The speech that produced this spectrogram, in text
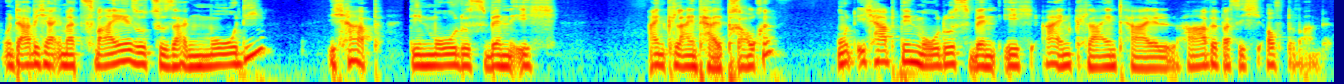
Und da habe ich ja immer zwei sozusagen Modi. Ich habe den Modus, wenn ich ein Kleinteil brauche. Und ich habe den Modus, wenn ich ein Kleinteil habe, was ich aufbewahren will.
